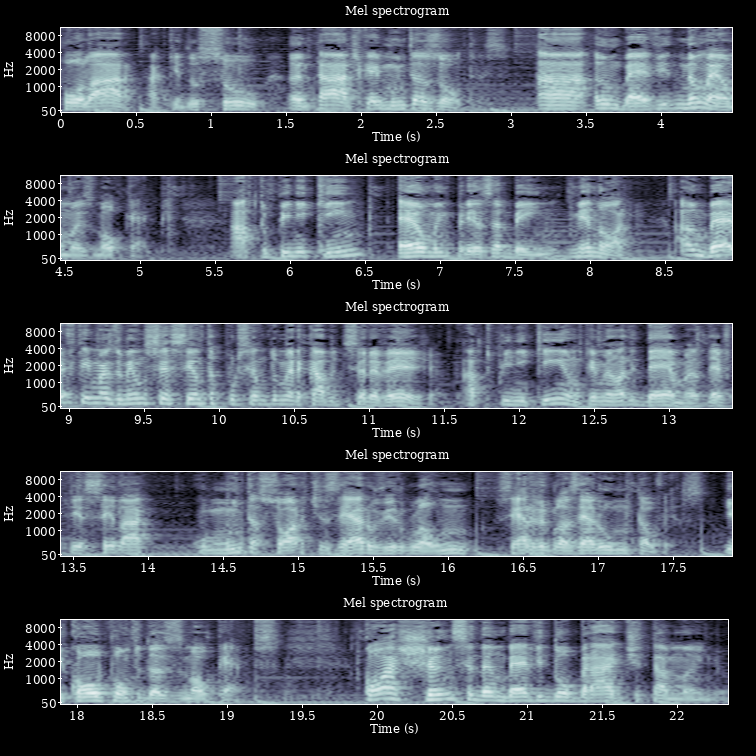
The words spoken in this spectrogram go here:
Polar aqui do Sul, Antártica e muitas outras. A Ambev não é uma small cap. A Tupiniquim é uma empresa bem menor. A Ambev tem mais ou menos 60% do mercado de cerveja. A Tupiniquim eu não tenho a menor ideia, mas deve ter, sei lá, com muita sorte 0,1, 0,01 talvez. E qual o ponto das small caps? Qual a chance da Ambev dobrar de tamanho?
